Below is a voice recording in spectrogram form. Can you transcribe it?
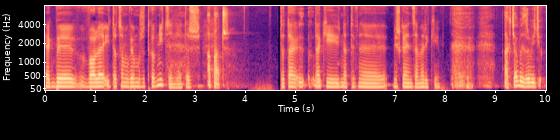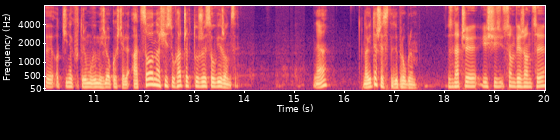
jakby wolę i to, co mówią użytkownicy, nie? Też A patrz, to ta, taki natywny mieszkaniec z Ameryki. a chciałby zrobić y, odcinek, w którym mówimy źle o kościele. A co nasi słuchacze, którzy są wierzący? Nie? No i też jest wtedy problem. Znaczy, jeśli są wierzący,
